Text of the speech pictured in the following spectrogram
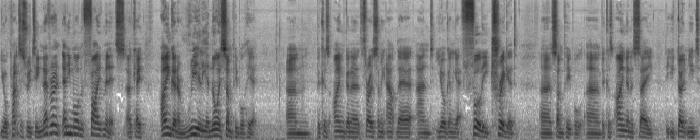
your practice routine, never any more than five minutes. Okay, I'm going to really annoy some people here um, because I'm going to throw something out there and you're going to get fully triggered. Uh, some people uh, because I'm going to say that you don't need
